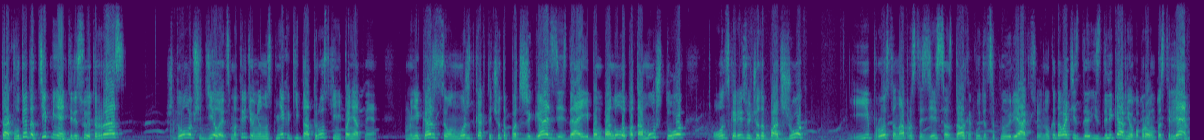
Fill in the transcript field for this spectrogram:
Так, вот этот тип меня интересует. Раз. Что он вообще делает? Смотрите, у него на спине какие-то отростки непонятные. Мне кажется, он может как-то что-то поджигать здесь, да, и бомбануло потому, что он, скорее всего, что-то поджег. И просто-напросто здесь создал какую-то цепную реакцию. Ну-ка, давайте издалека в него попробуем постреляем.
